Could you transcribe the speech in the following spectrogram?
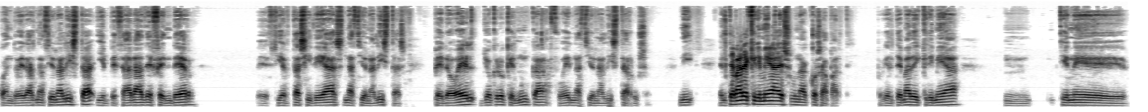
cuando eras nacionalista y empezar a defender eh, ciertas ideas nacionalistas. Pero él yo creo que nunca fue nacionalista ruso. Ni, el tema de Crimea es una cosa aparte, porque el tema de Crimea tiene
